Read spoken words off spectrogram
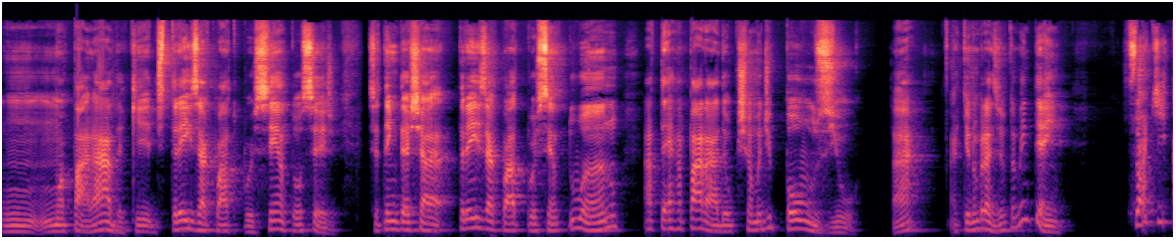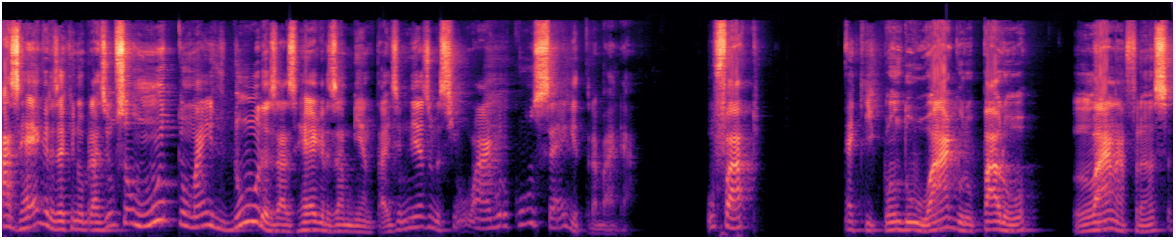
um, uma parada que é de 3 a 4%, ou seja, você tem que deixar 3 a 4% do ano a terra parada, é o que chama de pousio. Tá? Aqui no Brasil também tem. Só que as regras aqui no Brasil são muito mais duras, as regras ambientais, e mesmo assim o agro consegue trabalhar. O fato é que quando o agro parou lá na França,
